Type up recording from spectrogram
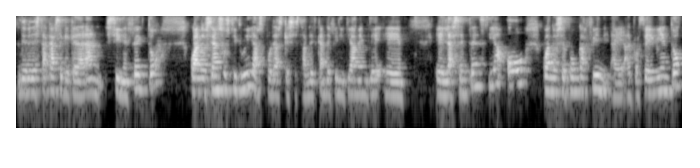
debe destacarse que quedarán sin efecto cuando sean sustituidas por las que se establezcan definitivamente en la sentencia o cuando se ponga fin eh, al procedimiento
